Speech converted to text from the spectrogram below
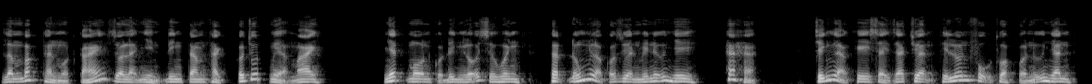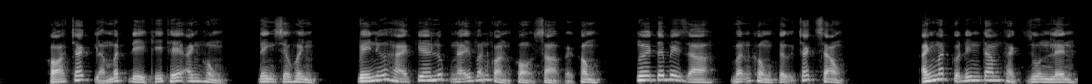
Lâm Bắc Thần một cái rồi lại nhìn Đinh Tam Thạch có chút mỉa mai. Nhất môn của Đinh Lỗi Sư Huynh thật đúng là có duyên với nữ nhi. Ha ha! Chính là khi xảy ra chuyện thì luôn phụ thuộc vào nữ nhân. Khó trách là mất đi khí thế anh hùng. Đinh Sư Huynh, vì nữ hài kia lúc nãy vẫn còn khổ sở phải không? Người tới bây giờ vẫn không tự trách sao? Ánh mắt của Đinh Tam Thạch run lên,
